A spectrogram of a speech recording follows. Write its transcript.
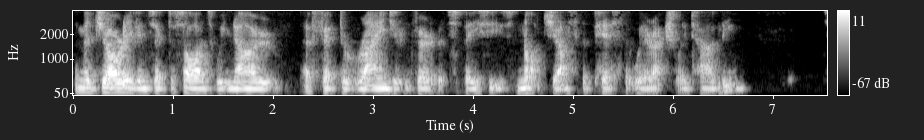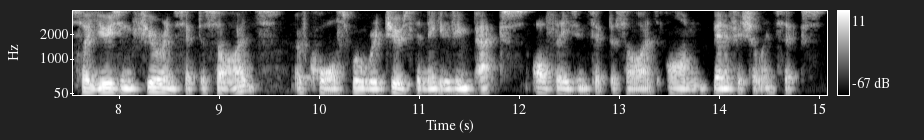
The majority of insecticides we know affect a range of invertebrate species, not just the pests that we're actually targeting. So, using fewer insecticides, of course, will reduce the negative impacts of these insecticides on beneficial insects.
